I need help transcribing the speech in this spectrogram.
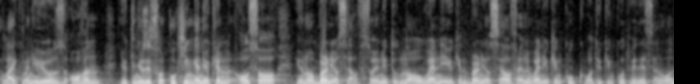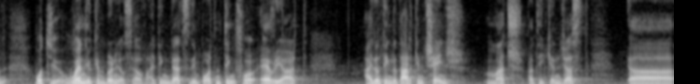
like when you use oven, you can use it for cooking and you can also, you know, burn yourself. So you need to know when you can burn yourself and when you can cook, what you can cook with this and when, what you, when you can burn yourself. I think that's the important thing for every art. I don't think that art can change much, but he can just uh,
